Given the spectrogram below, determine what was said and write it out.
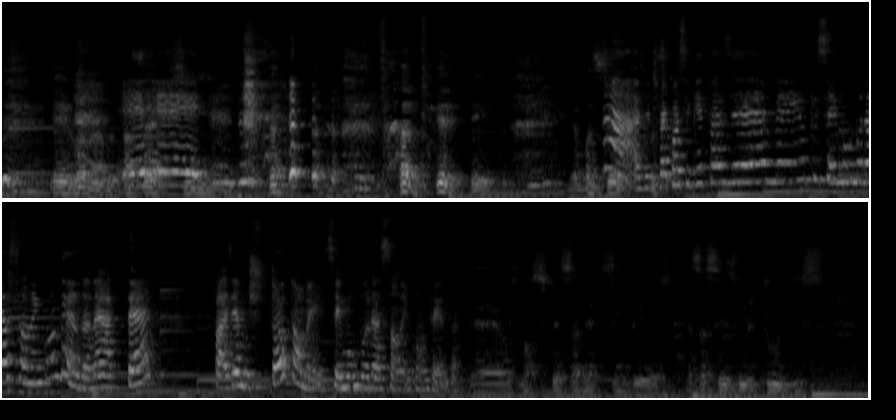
Ei, Ronaldo, tá certinho. tá perfeito. Você, ah, a gente você... vai conseguir fazer meio que sem murmuração nem contenda, né? Até fazermos totalmente sem murmuração nem contenda. É, os nossos pensamentos em Deus, essas seis virtudes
